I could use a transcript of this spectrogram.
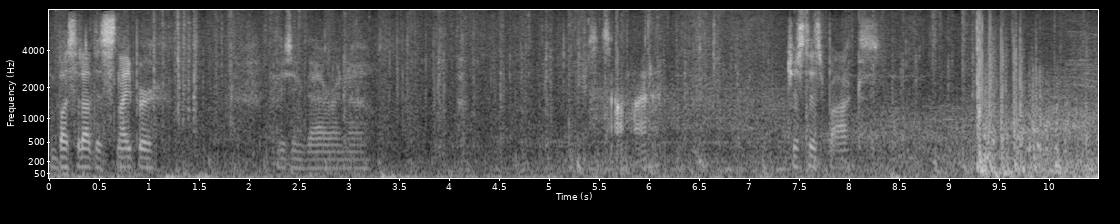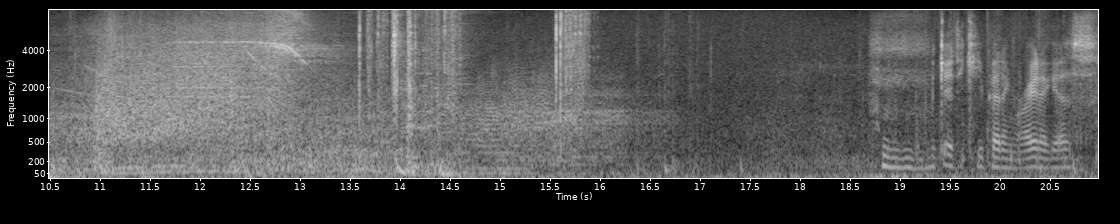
I'm busted out the sniper. I'm using that right now. Just this box. Get to keep heading right, I guess.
